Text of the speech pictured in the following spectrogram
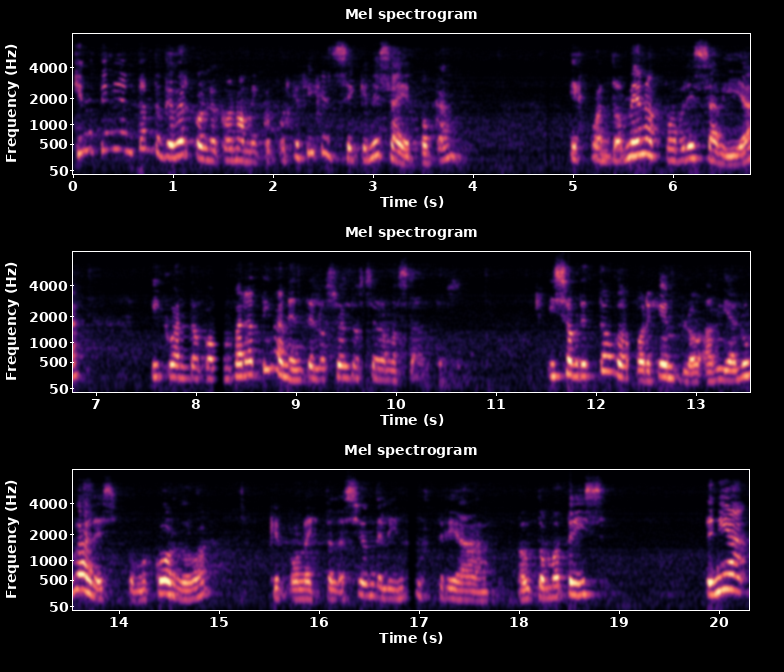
que no tenían tanto que ver con lo económico, porque fíjense que en esa época es cuando menos pobreza había y cuando comparativamente los sueldos eran más altos. Y sobre todo, por ejemplo, había lugares como Córdoba, que por la instalación de la industria automotriz, tenía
